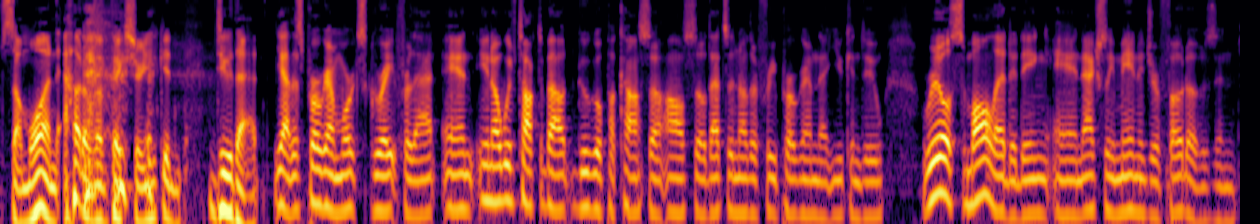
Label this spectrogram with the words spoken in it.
someone out of a picture, you could do that. Yeah, this program works great for that. And, you know, we've talked about Google Picasa also. That's another free program that you can do real small editing and actually manage your photos and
